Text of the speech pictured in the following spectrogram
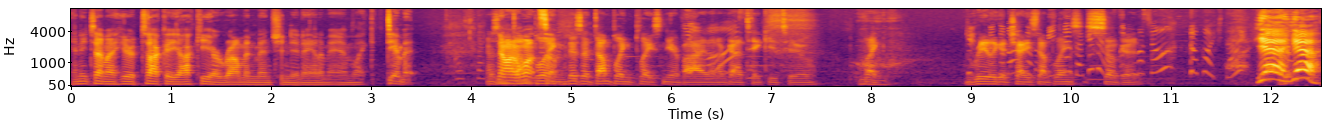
Anytime I hear takoyaki or ramen mentioned in anime, I'm like, damn it. There's no, a dumpling. There's a dumpling place nearby that I've got to take you to. Like, really good Chinese dumplings. So good. Yeah, yeah,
